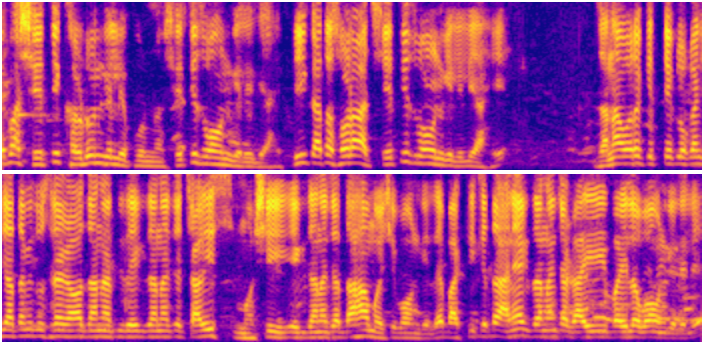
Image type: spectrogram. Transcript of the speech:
हे पहा शेती खरडून गेली आहे पूर्ण. शेतीच वाहून गेलेली आहे. पीक आता सोडा आज शेतीच वाहून गेलेली आहे. जनावरं कित्येक लोकांची आता मी दुसऱ्या गावात जाणार तिथे एक जणाच्या चाळीस म्हशी एक जणाच्या दहा म्हशी वाहून गेल्या. बाकीचे तर अनेक जणांच्या गायी बैल वाहून गेलेले.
